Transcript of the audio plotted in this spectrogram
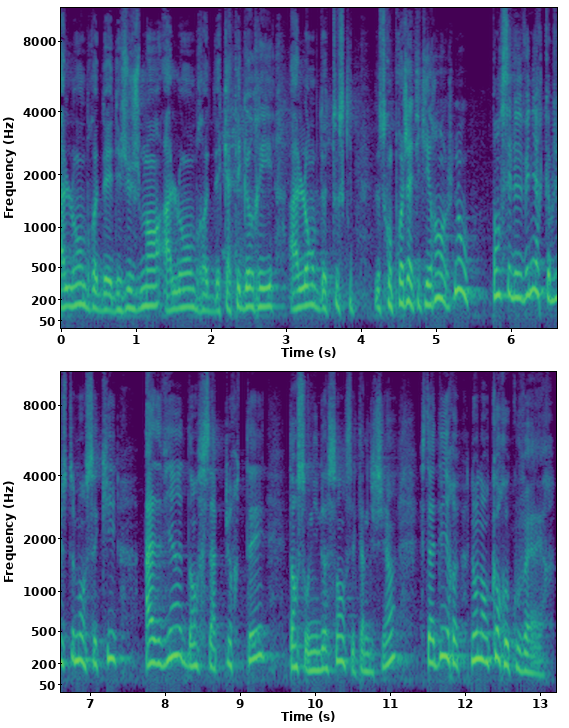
à l'ombre des, jugements, à l'ombre des catégories, à l'ombre de tout ce qu'on projette et qui range. Non, pensez le devenir comme justement ce qui advient dans sa pureté, dans son innocence, c'est le terme du chien, c'est-à-dire non encore recouvert,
